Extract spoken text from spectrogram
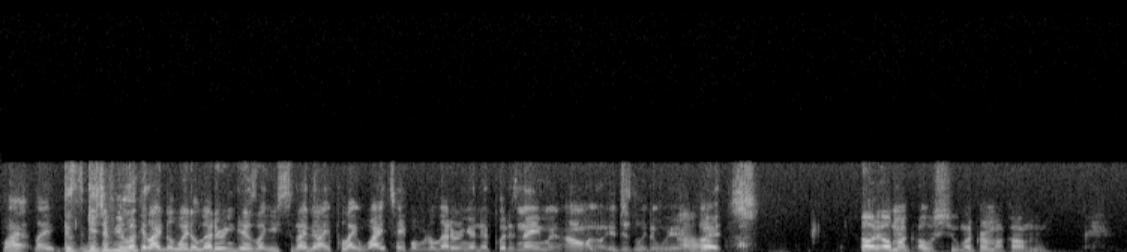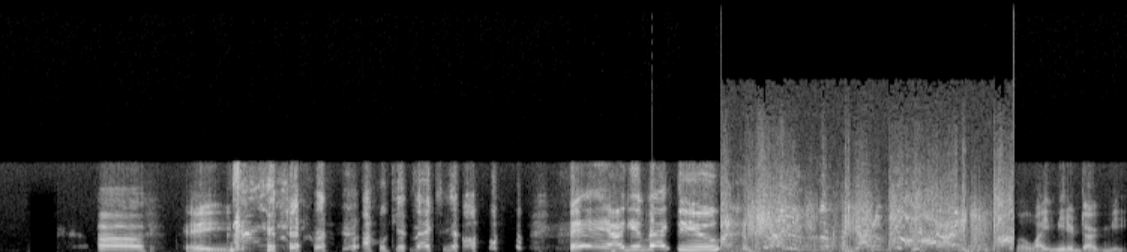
Why? Like, because if you look at like the way the lettering is, like you see like they like put like white tape over the lettering and then put his name. And I don't know. It just looked weird. Oh. But oh, oh my, oh shoot, my grandma called me. Uh, Hey, I'll get back to y'all. hey, I'll get back to you. Well, white meat or dark meat?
